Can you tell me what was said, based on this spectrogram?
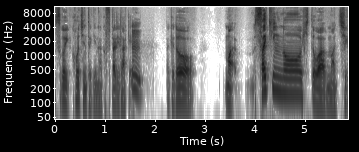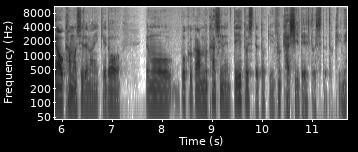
すごい個人的になんか2人だけ。うん。だけど、まあ、最近の人はまあ違うかもしれないけど、でも僕が昔ね、デートした時 昔デートした時に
